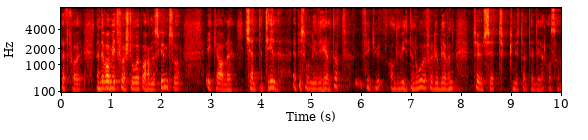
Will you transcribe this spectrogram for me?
rett før. Men det var mitt første år på Handelsgym, så ikke alle kjente til episoden i det hele tatt. Fikk jo aldri vite noe, for det ble en taushet knytta til det. altså.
